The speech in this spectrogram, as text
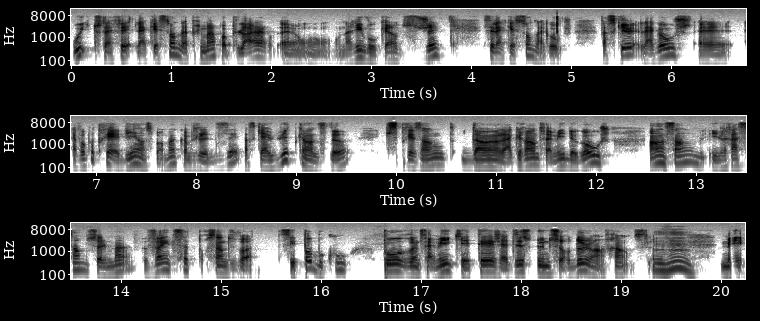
Oui, tout à fait. La question de la primaire populaire, on, on, arrive au cœur du sujet, c'est la question de la gauche. Parce que la gauche, elle va pas très bien en ce moment, comme je le disais, parce qu'il y a huit candidats qui se présentent dans la grande famille de gauche, ensemble, ils rassemblent seulement 27% du vote. C'est pas beaucoup pour une famille qui était jadis une sur deux en France. Mm-hmm. Mais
